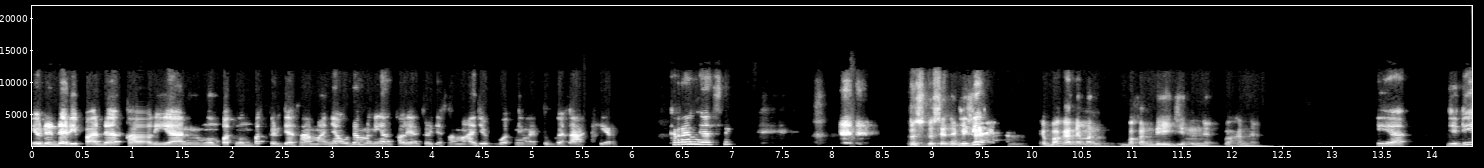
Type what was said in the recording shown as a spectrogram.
ya udah daripada kalian ngumpet-ngumpet kerjasamanya udah mendingan kalian kerjasama aja buat nilai tugas akhir. Keren gak sih Terus dosennya bisa eh, bahkan emang bahkan diizinin ya bahkan ya. Iya. Jadi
